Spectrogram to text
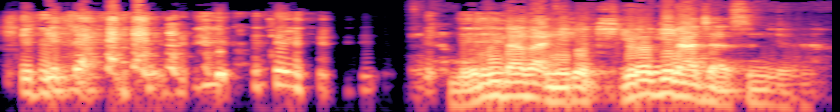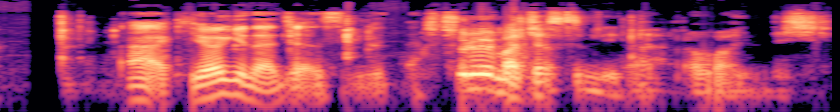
모른다가 아니고 기억이 나지 않습니다. 아 기억이 나지 않습니다. 술을 마셨습니다. 라고 하는데, 씨.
